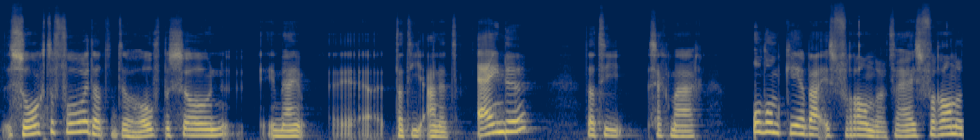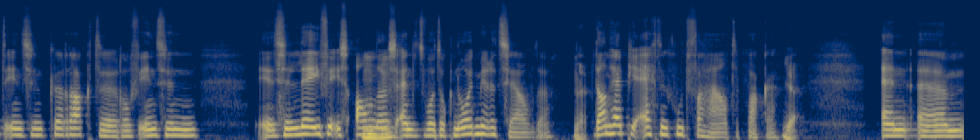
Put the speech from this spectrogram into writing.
zorgt ervoor dat de hoofdpersoon in mijn, eh, dat hij aan het einde, dat hij zeg maar onomkeerbaar is veranderd. Hij is veranderd in zijn karakter of in zijn, in zijn leven is anders en het wordt ook nooit meer hetzelfde. Nee. Dan heb je echt een goed verhaal te pakken. Ja. En ehm,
